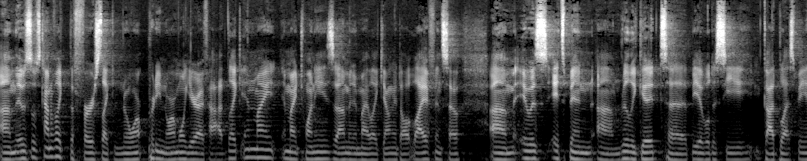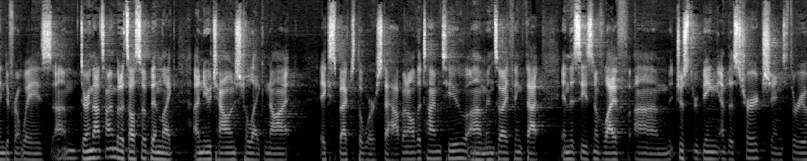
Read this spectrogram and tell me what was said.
um, it was, was kind of like the first like nor- pretty normal year I've had like in my in my 20s um, and in my like young adult life, and so um, it was it's been um, really good to be able to see God bless me in different ways um, during that time. But it's also been like a new challenge to like not expect the worst to happen all the time too. Um, and so I think that in this season of life, just through being at this church and through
